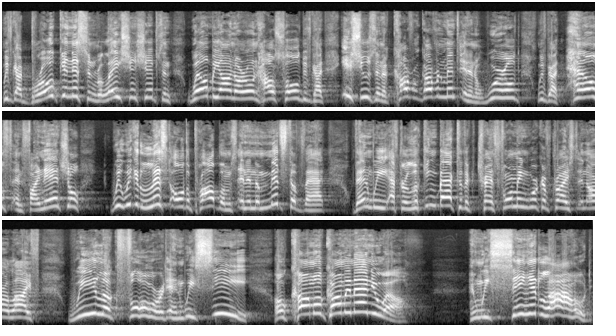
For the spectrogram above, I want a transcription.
We've got brokenness in relationships and well beyond our own household. We've got issues in a government and in a world. We've got health and financial. We, we could list all the problems, and in the midst of that, then we, after looking back to the transforming work of Christ in our life, we look forward and we see, Oh, come, oh, come, Emmanuel. And we sing it loud,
